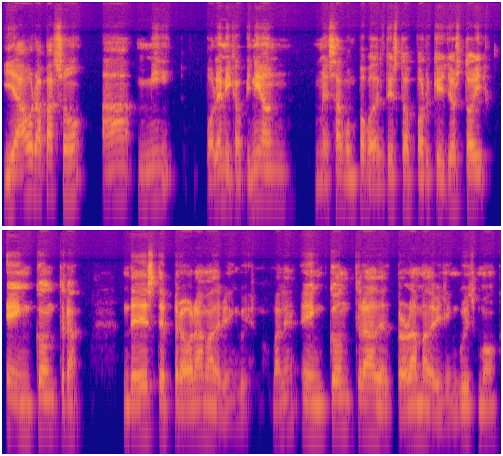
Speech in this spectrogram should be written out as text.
Y ahora paso a mi polémica opinión, me salgo un poco del texto porque yo estoy en contra de este programa de bilingüismo, ¿vale? En contra del programa de bilingüismo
